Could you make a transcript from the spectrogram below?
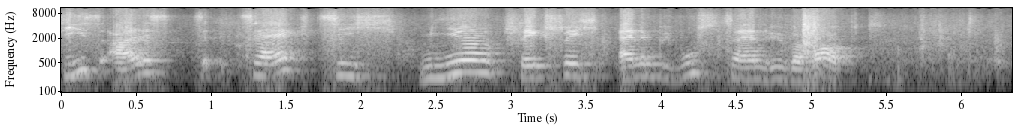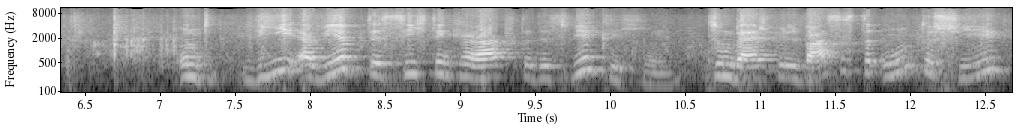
dies alles zeigt sich mir, Schrägstrich, einem Bewusstsein überhaupt. Und wie erwirbt es sich den Charakter des Wirklichen? Zum Beispiel, was ist der Unterschied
